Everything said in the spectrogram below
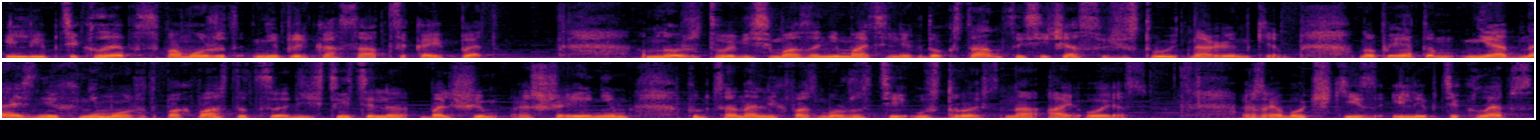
Elliptic Labs поможет не прикасаться к iPad – Множество весьма занимательных док-станций сейчас существует на рынке, но при этом ни одна из них не может похвастаться действительно большим расширением функциональных возможностей устройств на iOS. Разработчики из Elliptic Labs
